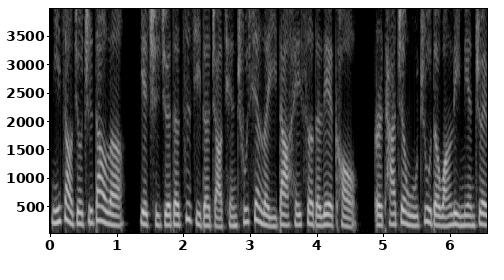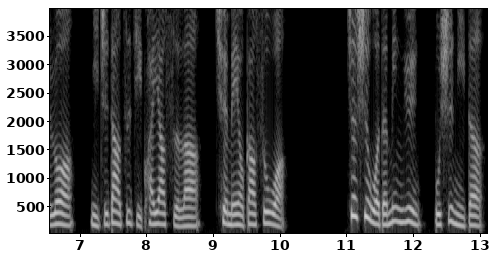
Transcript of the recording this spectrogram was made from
你早就知道了。叶池觉得自己的爪前出现了一道黑色的裂口，而他正无助地往里面坠落。你知道自己快要死了，却没有告诉我。这是我的命运，不是你的。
